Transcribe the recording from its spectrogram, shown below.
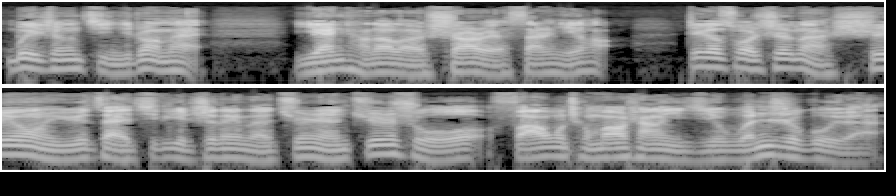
卫生紧急状态延长到了十二月三十一号。这个措施呢，适用于在基地之内的军人、军属、房屋承包商以及文职雇员。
